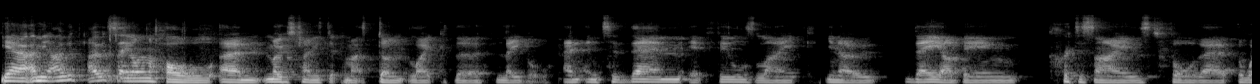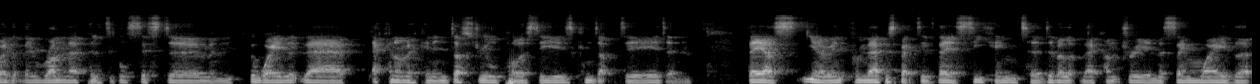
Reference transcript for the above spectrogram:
Yeah, I mean, I would I would say on the whole, um, most Chinese diplomats don't like the label, and and to them it feels like you know they are being criticized for their the way that they run their political system and the way that their economic and industrial policy is conducted and they are, you know, in, from their perspective, they are seeking to develop their country in the same way that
